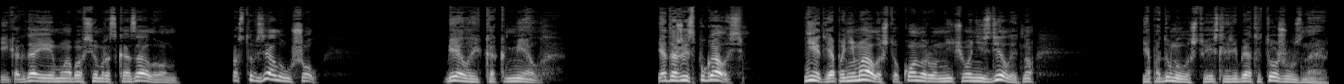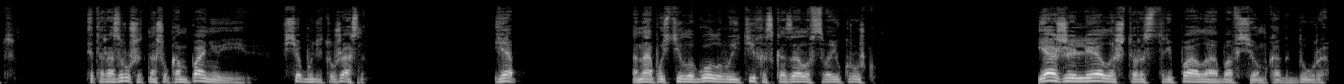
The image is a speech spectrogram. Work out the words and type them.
И когда я ему обо всем рассказал, он просто взял и ушел. Белый как мел. Я даже испугалась. Нет, я понимала, что Конор он ничего не сделает, но я подумала, что если ребята тоже узнают, это разрушит нашу компанию, и все будет ужасно. Я... Она опустила голову и тихо сказала в свою кружку. Я жалела, что растрепала обо всем, как дура.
